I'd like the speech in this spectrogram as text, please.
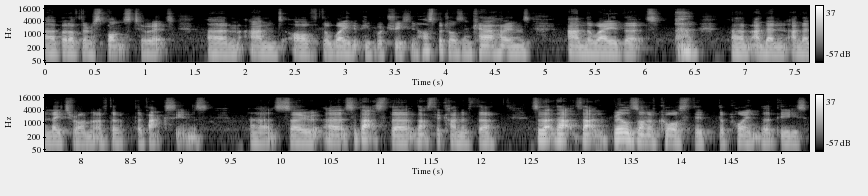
uh, but of the response to it, um, and of the way that people were treated in hospitals and care homes, and the way that, um, and then and then later on of the the vaccines. Uh, so uh, so that's the that's the kind of the so that that that builds on, of course, the the point that these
